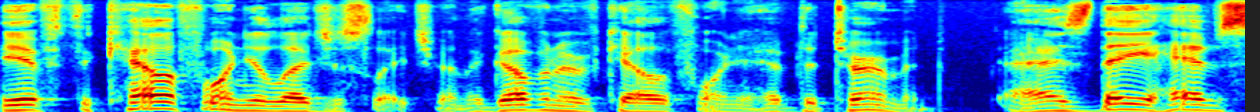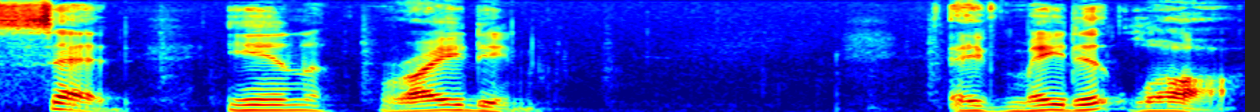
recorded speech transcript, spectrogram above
If the California legislature and the governor of California have determined, as they have said in writing, they've made it law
